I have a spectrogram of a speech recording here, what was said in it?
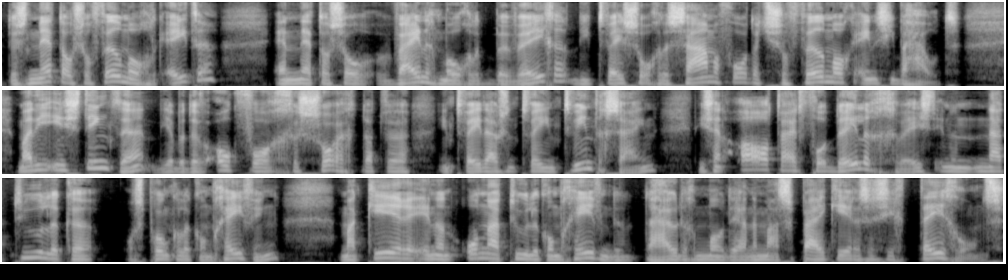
Dus netto zoveel mogelijk eten en netto zo weinig mogelijk bewegen die twee zorgen er samen voor dat je zoveel mogelijk energie behoudt. Maar die instincten, die hebben er ook voor gezorgd dat we in 2022 zijn. Die zijn altijd voordeliger geweest in een natuurlijke oorspronkelijke omgeving. Maar keren in een onnatuurlijke omgeving, de, huidige moderne maatschappij, keren ze zich tegen ons.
